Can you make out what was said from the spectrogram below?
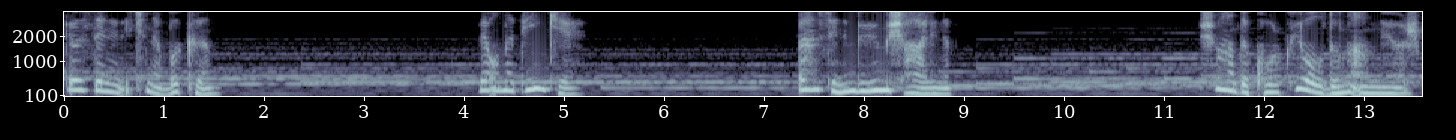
gözlerinin içine bakın ve ona deyin ki ben senin büyümüş halinim. Şu anda korkuyor olduğunu anlıyorum.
